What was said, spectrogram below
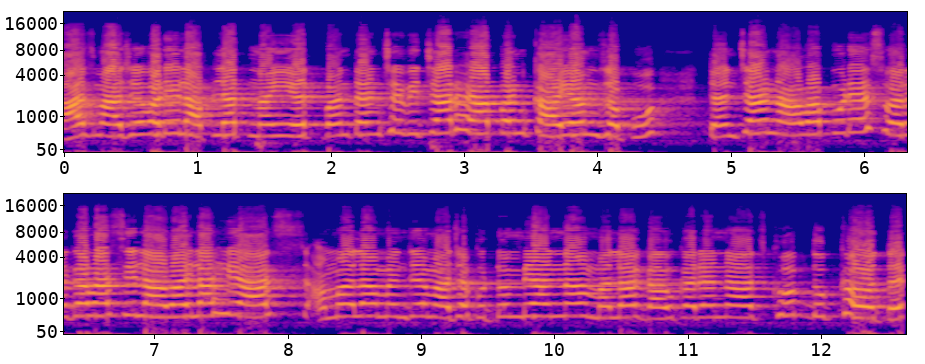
आज माझे वडील आपल्यात नाही आहेत पण त्यांचे विचार हे आपण कायम जपू. त्यांच्या नावापुढे स्वर्गवासी लावायलाही माझ्या कुटुंबियांना मला गावकऱ्यांना आज खूप दुःख होते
